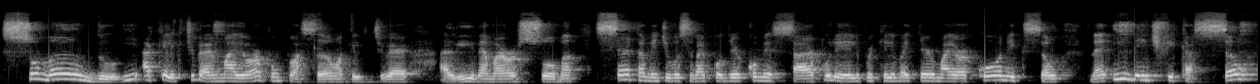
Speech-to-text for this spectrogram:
somando, e aquele que tiver maior pontuação, aquele que tiver ali, né, maior soma, certamente você vai poder começar por ele, porque ele vai ter maior conexão, né, identificação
